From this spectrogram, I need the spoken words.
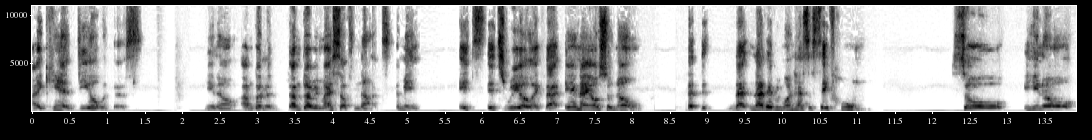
I can't deal with this. You know, I'm to I'm driving myself nuts. I mean, it's it's real like that. And I also know that the, that not everyone has a safe home. So you know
